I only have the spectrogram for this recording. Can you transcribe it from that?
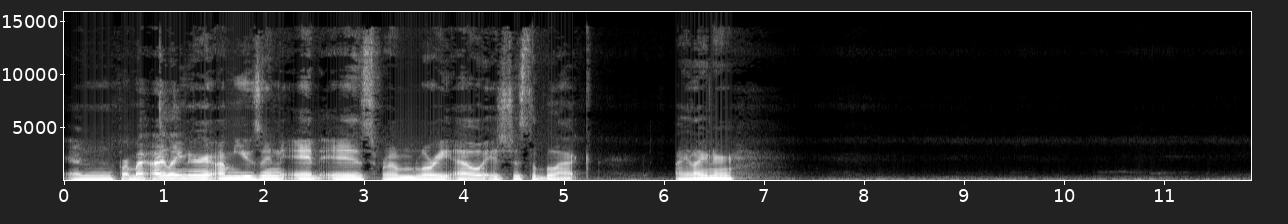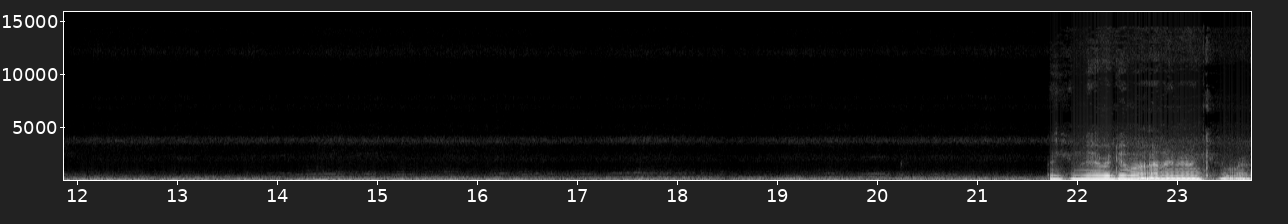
And for my eyeliner, I'm using, it is from L'Oreal. It's just a black eyeliner. I can never do my eyeliner on camera.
